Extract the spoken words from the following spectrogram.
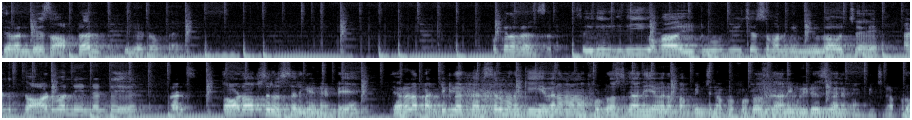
సెవెన్ డేస్ ఆఫ్టర్ డిలీట్ అవుతాయి. ఓకేనా ఫ్రెండ్స్? సో ఇది ఇది ఒక ఈ టూ ఫీచర్స్ మనకి న్యూగా వచ్చాయి. అండ్ థర్డ్ వన్ ఏంటంటే ఫ్రెండ్స్ థర్డ్ ఆప్షన్ వచ్చేసరికి ఏంటంటే ఎవరైనా పర్టికులర్ పర్సన్ మనకి ఏమైనా మనం ఫొటోస్ కానీ ఏమైనా పంపించినప్పుడు ఫొటోస్ కానీ వీడియోస్ కానీ పంపించినప్పుడు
